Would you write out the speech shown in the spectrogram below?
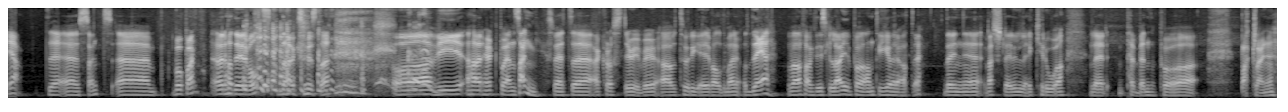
Ja, det er sant. Eh, Bokbarn, Radio Revolt, Dag Solstad. Og vi har hørt på en sang som heter 'Across the River' av Torgeir Valdemar. Og det var faktisk live på Antikvariatet. Den eh, vesle lille kroa, eller puben, på Bakklandet.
